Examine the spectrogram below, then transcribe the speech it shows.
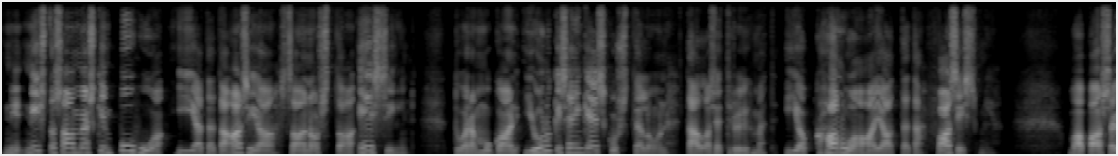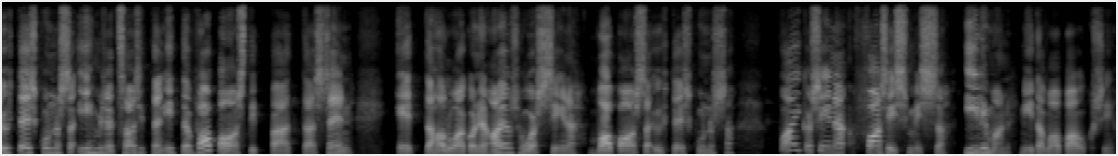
niin niistä saa myöskin puhua ja tätä asiaa saa nostaa esiin. Tuoda mukaan julkiseen keskusteluun tällaiset ryhmät, jotka haluaa ajaa tätä fasismia. Vapaassa yhteiskunnassa ihmiset saa sitten itse vapaasti päättää sen, että haluaako ne asua siinä vapaassa yhteiskunnassa vaiko siinä fasismissa ilman niitä vapauksia.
